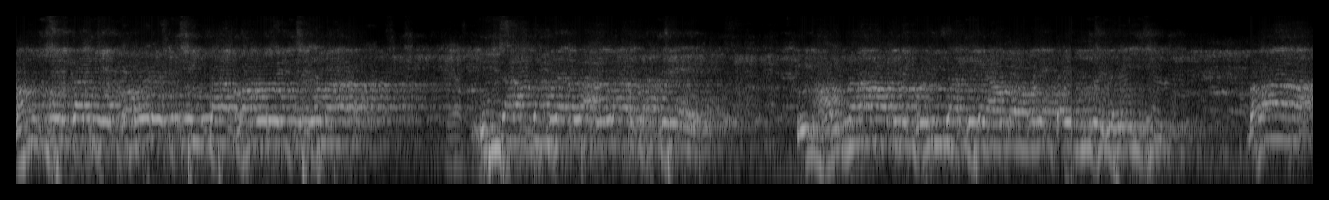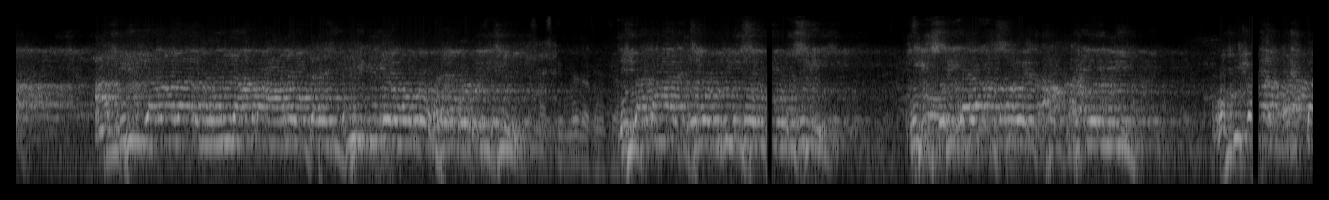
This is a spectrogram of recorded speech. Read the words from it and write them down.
মানুষের কাছে খবরের চিন্তা, খবরের চেতনা হিসাব দিতে হবে আল্লাহর কাছে এই ভাবনা আমাদের গরিয়া থেকে আমরা অনেকটাই বুঝে ফেলেছি। বাবা, আখিরি জামানার মূল্য আমরা অনেকটাই গিরগিরের মতো হয়ে পড়েছি। যে জায়গায় যে উদ্দেশ্যে বসি ঠিক সেই জায়গার সঙ্গে খাপ খাইয়ে নি অভিজ্ঞতার একটা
